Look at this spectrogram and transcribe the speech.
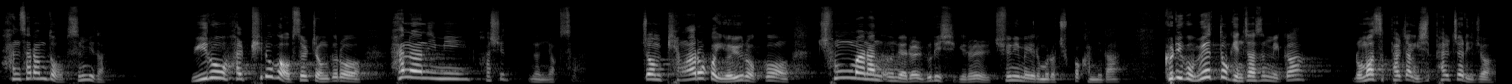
한 사람도 없습니다. 위로할 필요가 없을 정도로 하나님이 하시는 역사. 좀 평화롭고 여유롭고 충만한 은혜를 누리시기를 주님의 이름으로 축복합니다. 그리고 왜 또 괜찮습니까? 로마서 8장 28절이죠.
